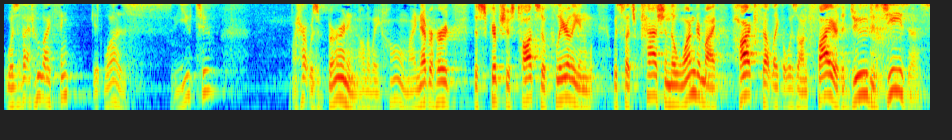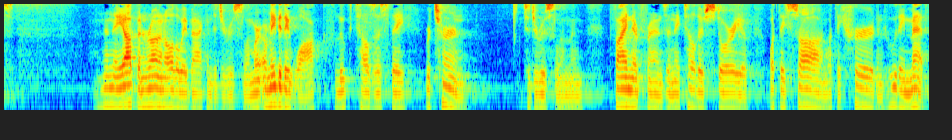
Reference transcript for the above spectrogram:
Was that who I think it was? You too? My heart was burning all the way home. I never heard the scriptures taught so clearly and with such passion. No wonder my heart felt like it was on fire. The dude is Jesus. And then they up and run all the way back into Jerusalem. Or, or maybe they walk. Luke tells us they return to Jerusalem and find their friends and they tell their story of what they saw and what they heard and who they met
